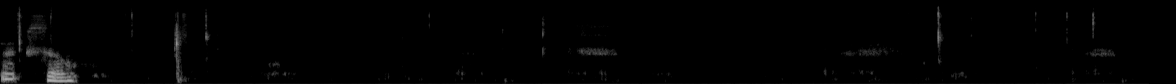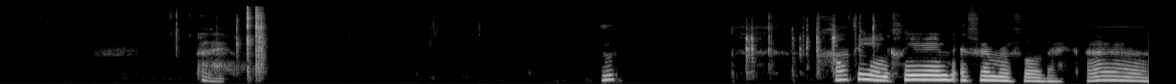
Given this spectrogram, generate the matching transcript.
Like so. Okay. Huh? Coffee and clean ephemera folder. Ah.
